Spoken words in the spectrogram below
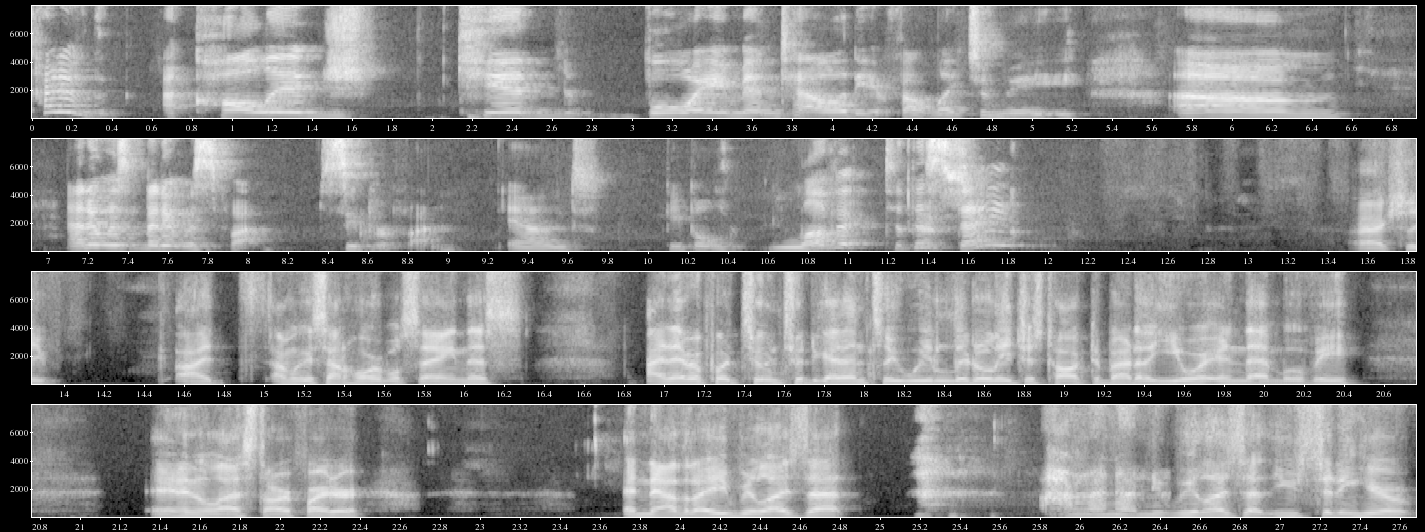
kind of a college kid boy mentality. It felt like to me, um, and it was, but it was fun, super fun, and people love it to this day. I actually, I I'm gonna sound horrible saying this. I never put two and two together until we literally just talked about it. That you were in that movie, and in the Last Starfighter. And now that I realize that, how did I not realize that you sitting here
